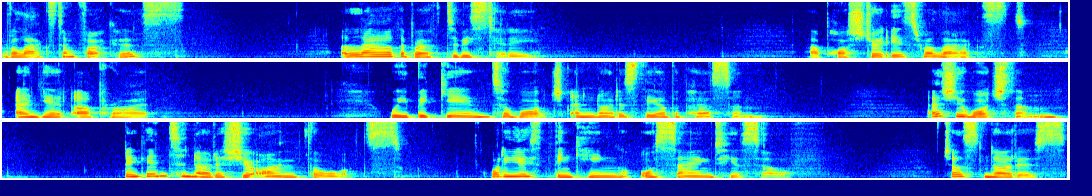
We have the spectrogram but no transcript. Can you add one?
relaxed and focused. Allow the breath to be steady. Our posture is relaxed and yet upright. We begin to watch and notice the other person. As you watch them, begin to notice your own thoughts. What are you thinking or saying to yourself? Just notice,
